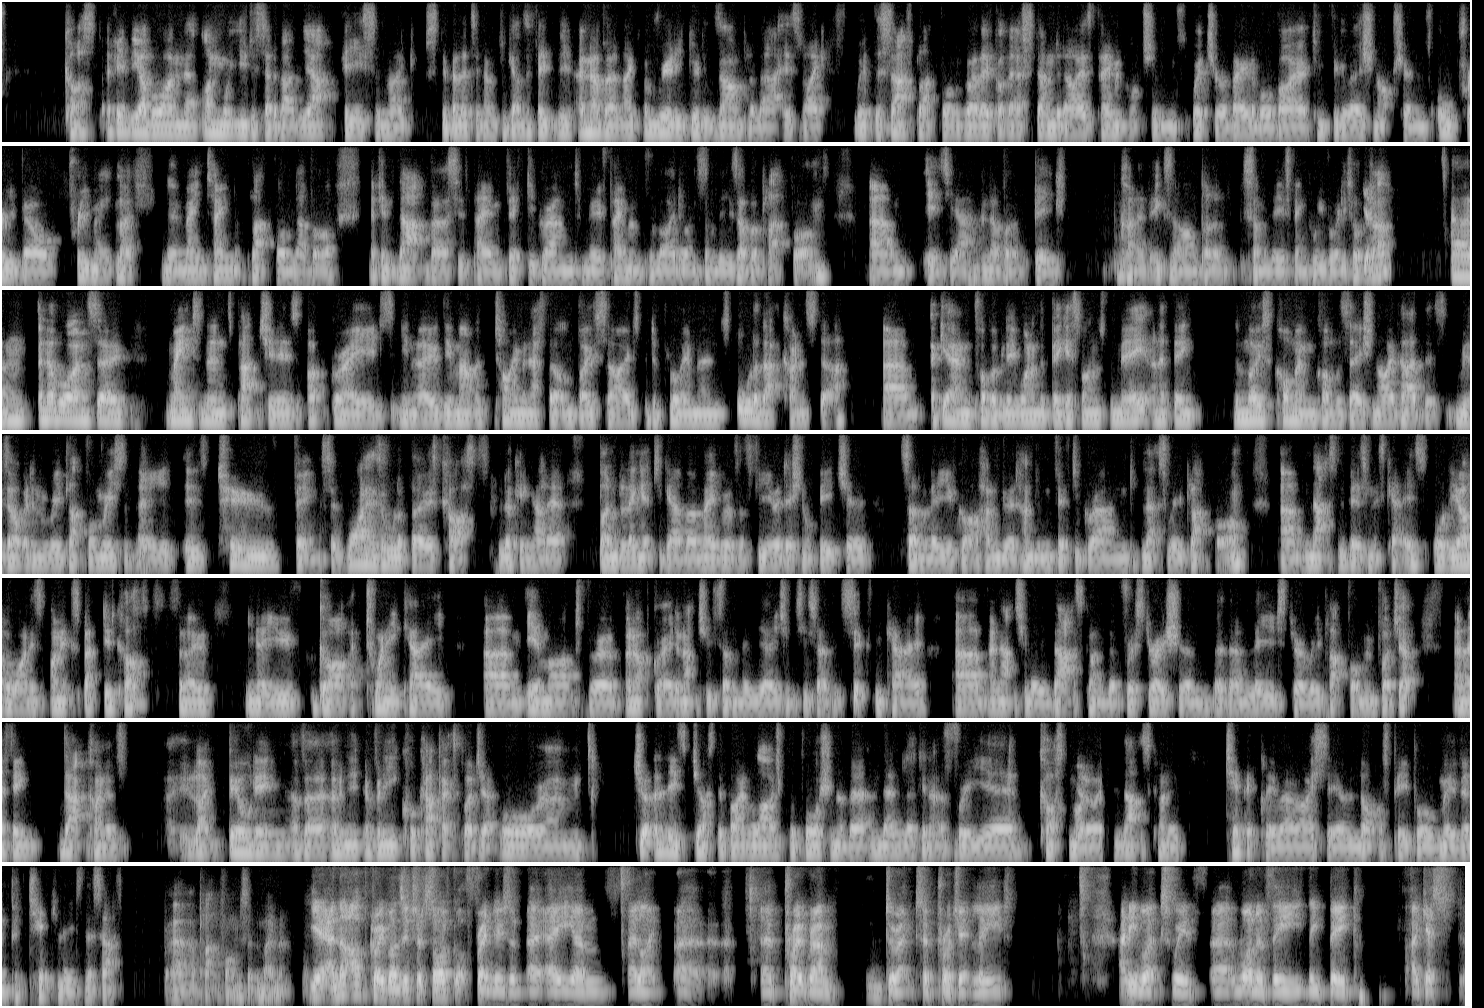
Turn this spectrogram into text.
cost. I think the other one that, on what you just said about the app piece and like stability and everything else, I think the, another like a really good example of that is like with the SaaS platforms where they've got their standardized payment options, which are available via configuration options, all pre-built, pre-made, like you know, maintained at platform level. I think that versus paying 50 grand to move payment provider on some of these other platforms um, is yeah another big kind of example of some of these things we've already talked yeah. about. Um, another one, so maintenance, patches, upgrades, you know, the amount of time and effort on both sides, the deployment, all of that kind of stuff. Um, again, probably one of the biggest ones for me. And I think the most common conversation I've had that's resulted in a replatform recently is two things. So one is all of those costs, looking at it, bundling it together, maybe with a few additional features, suddenly you've got 100 150 grand let's re-platform um, and that's the business case. Or the other one is unexpected costs. So you know you've got a 20k um, earmarked for an upgrade and actually suddenly the agency says it's 60k um, and actually that's kind of the frustration that then leads to a re-platforming project. And i think that kind of like building of, a, of, an, of an equal capex project or um, ju- at least justifying a large proportion of it and then looking at a three year cost model. Yeah. I think that's kind of typically where I see a lot of people moving, particularly to the SaaS uh, platforms at the moment. Yeah, and that upgrade one's interesting. So I've got a friend who's a, a, a, um, a like uh, a program director, project lead, and he works with uh, one of the the big, I guess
